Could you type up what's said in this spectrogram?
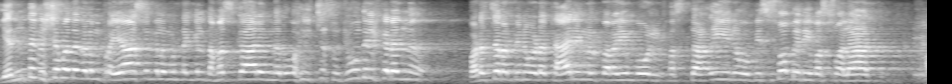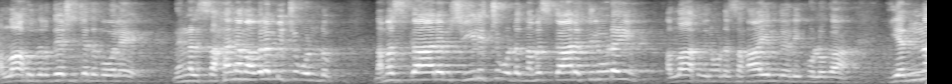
എന്ത് വിഷമതകളും പ്രയാസങ്ങളും ഉണ്ടെങ്കിൽ നമസ്കാരം നിർവഹിച്ച് സുജൂതിൽ കിടന്ന് പടച്ചറപ്പിനോട് കാര്യങ്ങൾ പറയുമ്പോൾ അള്ളാഹു നിർദ്ദേശിച്ചതുപോലെ നിങ്ങൾ സഹനം അവലംബിച്ചുകൊണ്ടും നമസ്കാരം ശീലിച്ചുകൊണ്ടും നമസ്കാരത്തിലൂടെയും അള്ളാഹുവിനോട് സഹായം തേടിക്കൊള്ളുക എന്ന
